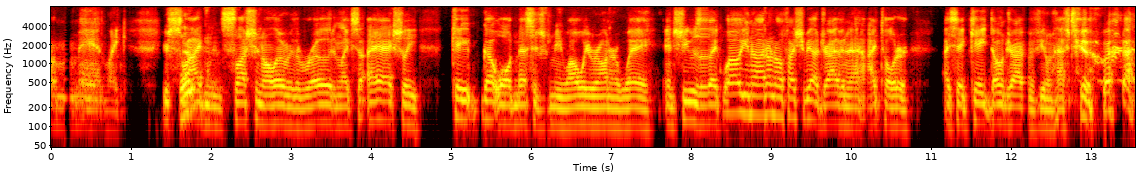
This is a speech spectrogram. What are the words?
oh man, like you're sliding and slushing all over the road, and like so I actually. Kate Gutwald messaged me while we were on our way, and she was like, "Well, you know, I don't know if I should be out driving." And I, I told her, "I said, Kate, don't drive if you don't have to."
